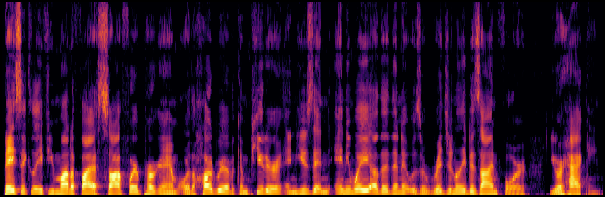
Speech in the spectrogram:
Basically, if you modify a software program or the hardware of a computer and use it in any way other than it was originally designed for, you're hacking.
